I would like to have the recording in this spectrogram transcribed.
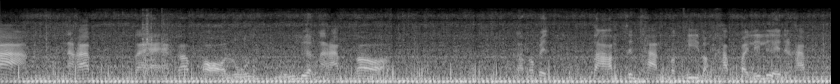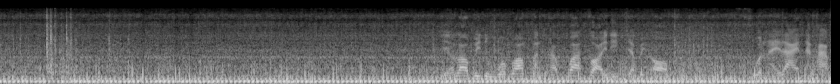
มากนะครับ แต่ก็พอรู้รู้เรื่องนะครับ ก็เราก็เป็นตามเส้น ที่บังคับไปเรื่อยๆนะครับ เดี๋ยวเราไปดูพร้อมๆกันครับว่าซอยนี้จะไปออกส่วนไหนได้นะครับ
